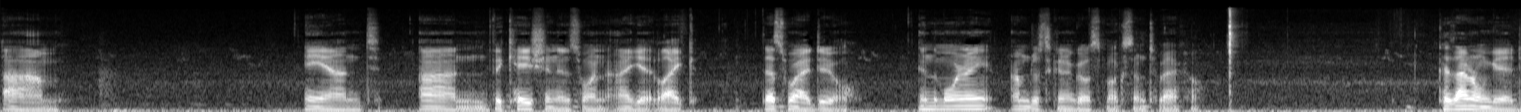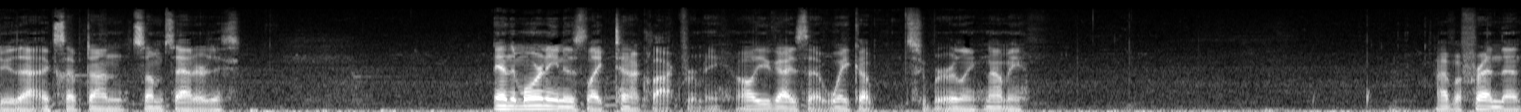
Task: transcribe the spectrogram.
Um, and on vacation is when I get like, that's what I do. In the morning, I'm just to go smoke some tobacco. Because I don't get to do that except on some Saturdays. And the morning is like 10 o'clock for me. All you guys that wake up super early, not me. I have a friend that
